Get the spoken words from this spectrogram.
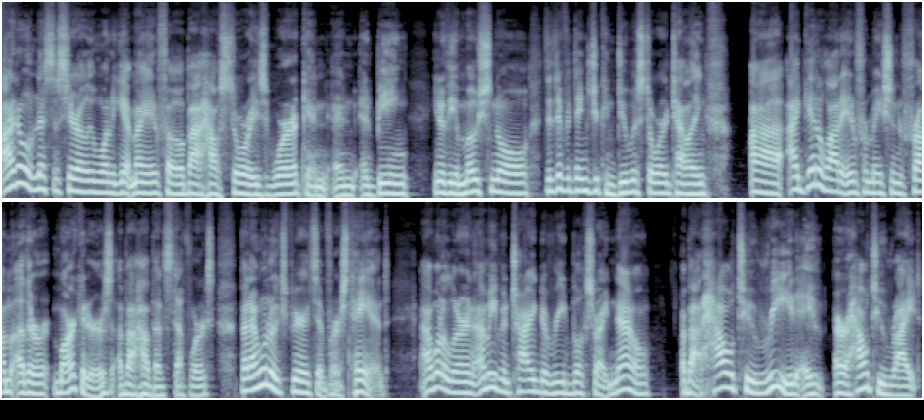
I don't necessarily want to get my info about how stories work and and and being you know the emotional, the different things you can do with storytelling. Uh, I get a lot of information from other marketers about how that stuff works, but I want to experience it firsthand. I want to learn. I'm even trying to read books right now about how to read a or how to write,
